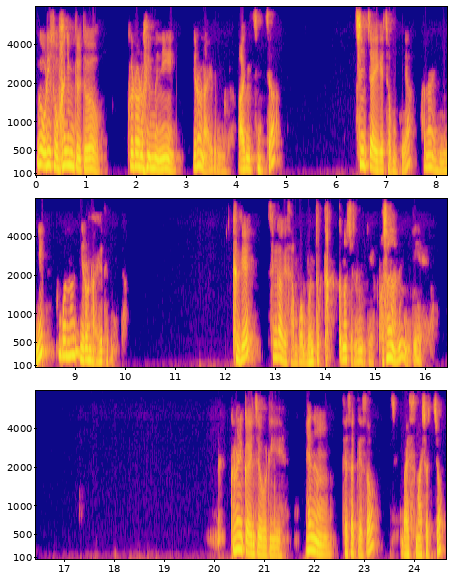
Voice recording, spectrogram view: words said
우리 도마님들도 그런 의문이 일어나야 됩니다. 아니, 진짜? 진짜 이게 전부야? 하는 의문이 한 번은 일어나야 됩니다. 그게 생각에서 한번 문득 딱 끊어지는 일이에요. 벗어나는 일이에요. 그러니까 이제 우리 해능 대사께서 말씀하셨죠.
